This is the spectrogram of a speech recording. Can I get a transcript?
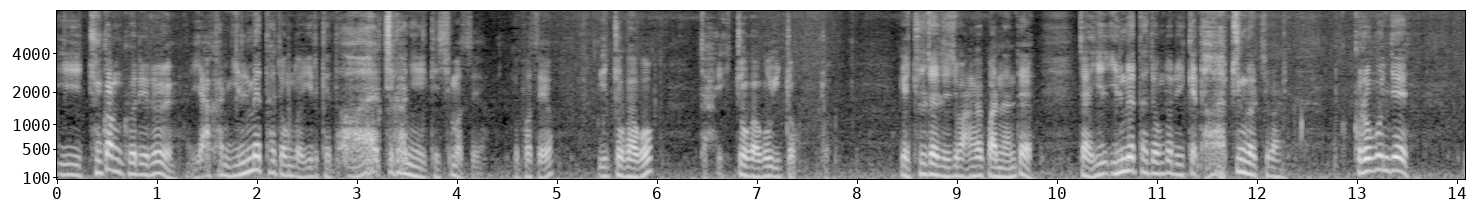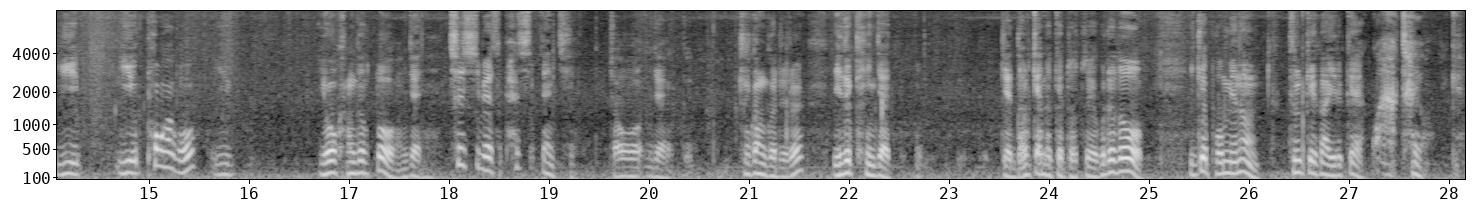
이 주간 거리를 약 한 1m 정도 이렇게 널찍하니 이렇게 심었어요. 보세요. 이쪽하고, 자, 이쪽하고 이쪽, 이쪽. 이게 줄자리 지금 안 갖고 왔는데, 자, 1, 1m 정도로 이렇게 널찍널찍한. 그러고 이제 이, 이 폭하고 이, 요 간격도 이제 70에서 80cm. 저 이제 그 주간 거리를 이렇게 이제 이렇게 넓게 넓게 뒀어요. 그래도 이게 보면은 들깨가 이렇게 꽉 차요. 이렇게.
